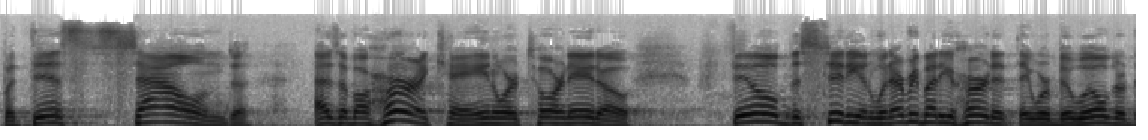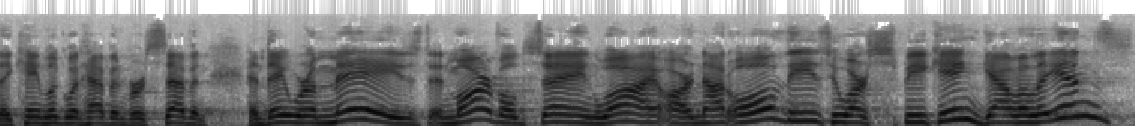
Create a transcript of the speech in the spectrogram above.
But this sound, as of a hurricane or a tornado, filled the city. And when everybody heard it, they were bewildered. They came, look what happened, verse 7. And they were amazed and marveled, saying, Why are not all these who are speaking Galileans?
